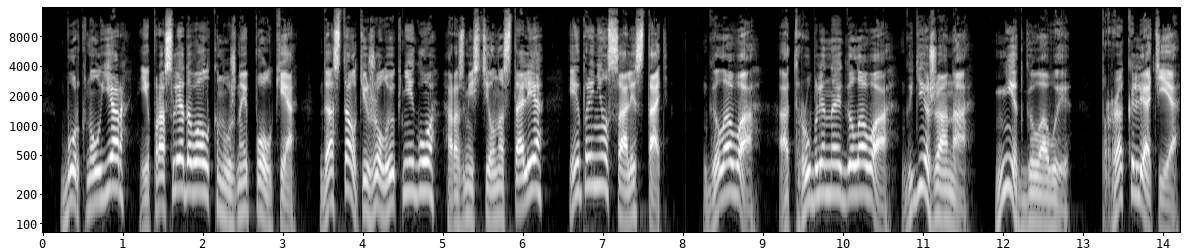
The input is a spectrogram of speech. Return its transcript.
— буркнул Яр и проследовал к нужной полке. Достал тяжелую книгу, разместил на столе и принялся листать. «Голова. Отрубленная голова. Где же она? Нет головы. Проклятие!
